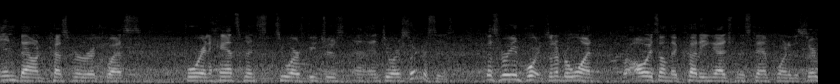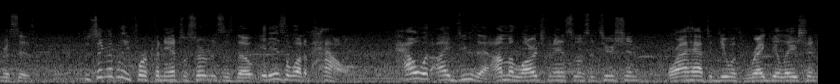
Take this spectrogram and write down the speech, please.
inbound customer requests for enhancements to our features and to our services. That's very important. So number one, we're always on the cutting edge from the standpoint of the services. Specifically for financial services though, it is a lot of how. How would I do that? I'm a large financial institution, or I have to deal with regulation.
